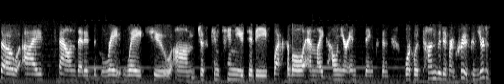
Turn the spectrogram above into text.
so I found that it's a great way to um, just continue to be flexible and like hone your instincts and work with tons of different crews because you're just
